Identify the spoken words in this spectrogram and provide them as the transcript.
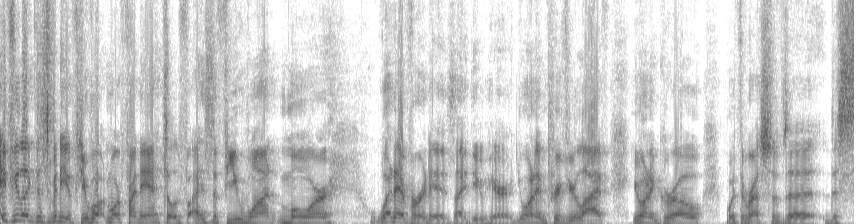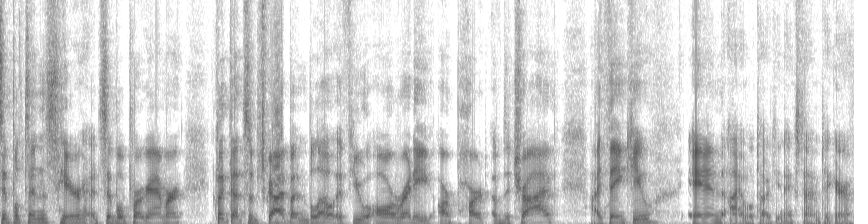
If you like this video, if you want more financial advice, if you want more whatever it is I do here. You want to improve your life, you want to grow with the rest of the, the simpletons here at Simple Programmer, click that subscribe button below. If you already are part of the tribe, I thank you, and I will talk to you next time. Take care.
